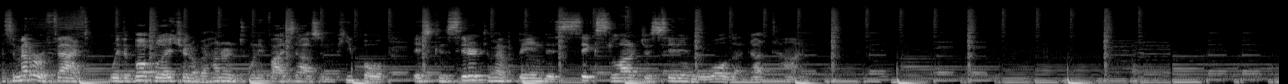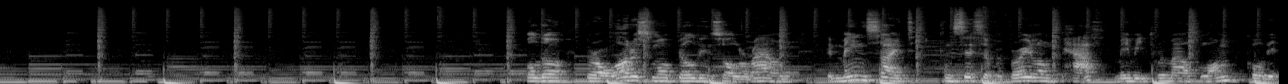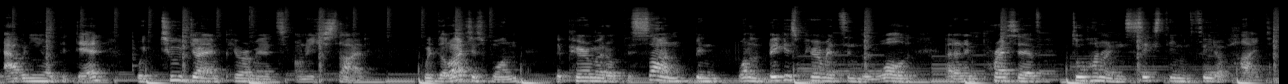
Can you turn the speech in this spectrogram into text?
As a matter of fact, with a population of 125,000 people, it is considered to have been the sixth largest city in the world at that time. Although there are a lot of small buildings all around, the main site consists of a very long path, maybe three miles long, called the Avenue of the Dead, with two giant pyramids on each side. With the largest one, the Pyramid of the Sun, being one of the biggest pyramids in the world at an impressive 216 feet of height.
